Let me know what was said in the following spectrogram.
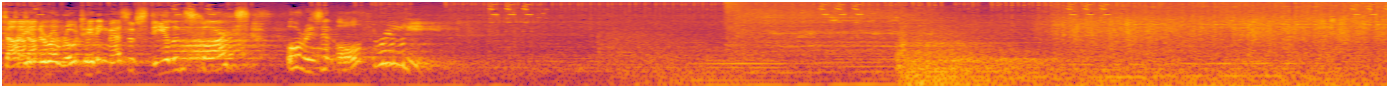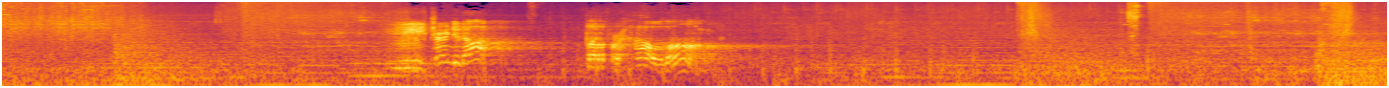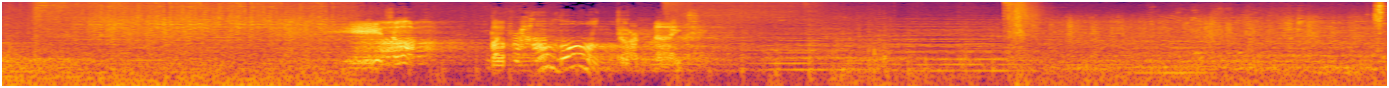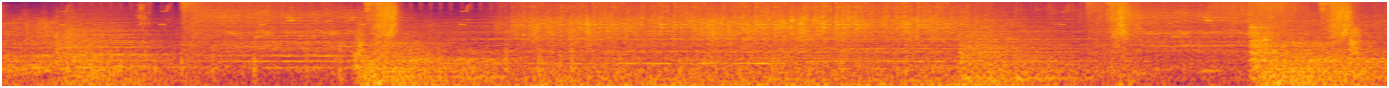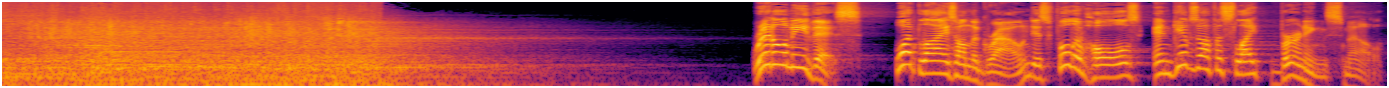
Die under a rotating mass of steel and sparks? Or is it all three? He turned it off. But for how long? For how long, Dark Knight? This. What lies on the ground is full of holes and gives off a slight burning smell?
